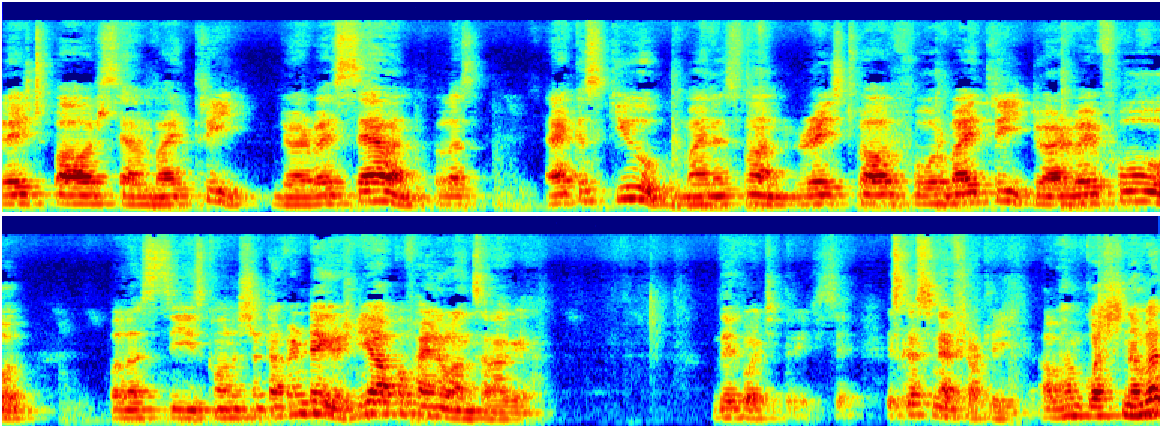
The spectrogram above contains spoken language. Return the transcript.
raised power 7 by 3 divided by 7 plus x cube minus one rest power four by three divide by four plus c is constant of integration ये आपका फाइनल आंसर आ गया। देखो अच्छी तरीके से। इसका स्नैपशॉट लीजिए। अब हम क्वेश्चन नंबर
